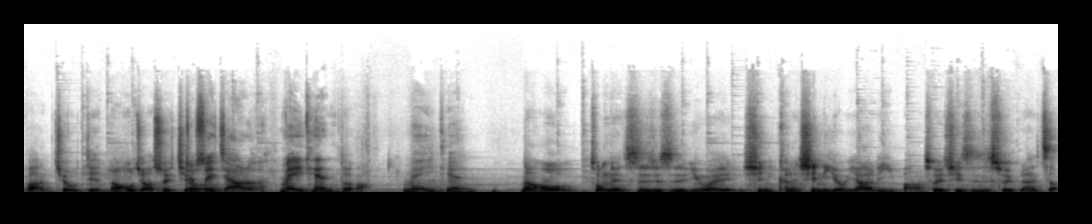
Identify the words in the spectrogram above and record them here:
半九点，然后我就要睡觉就，睡觉了，每一天对啊。每一天，然后重点是，就是因为心可能心里有压力吧，所以其实是睡不太早。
